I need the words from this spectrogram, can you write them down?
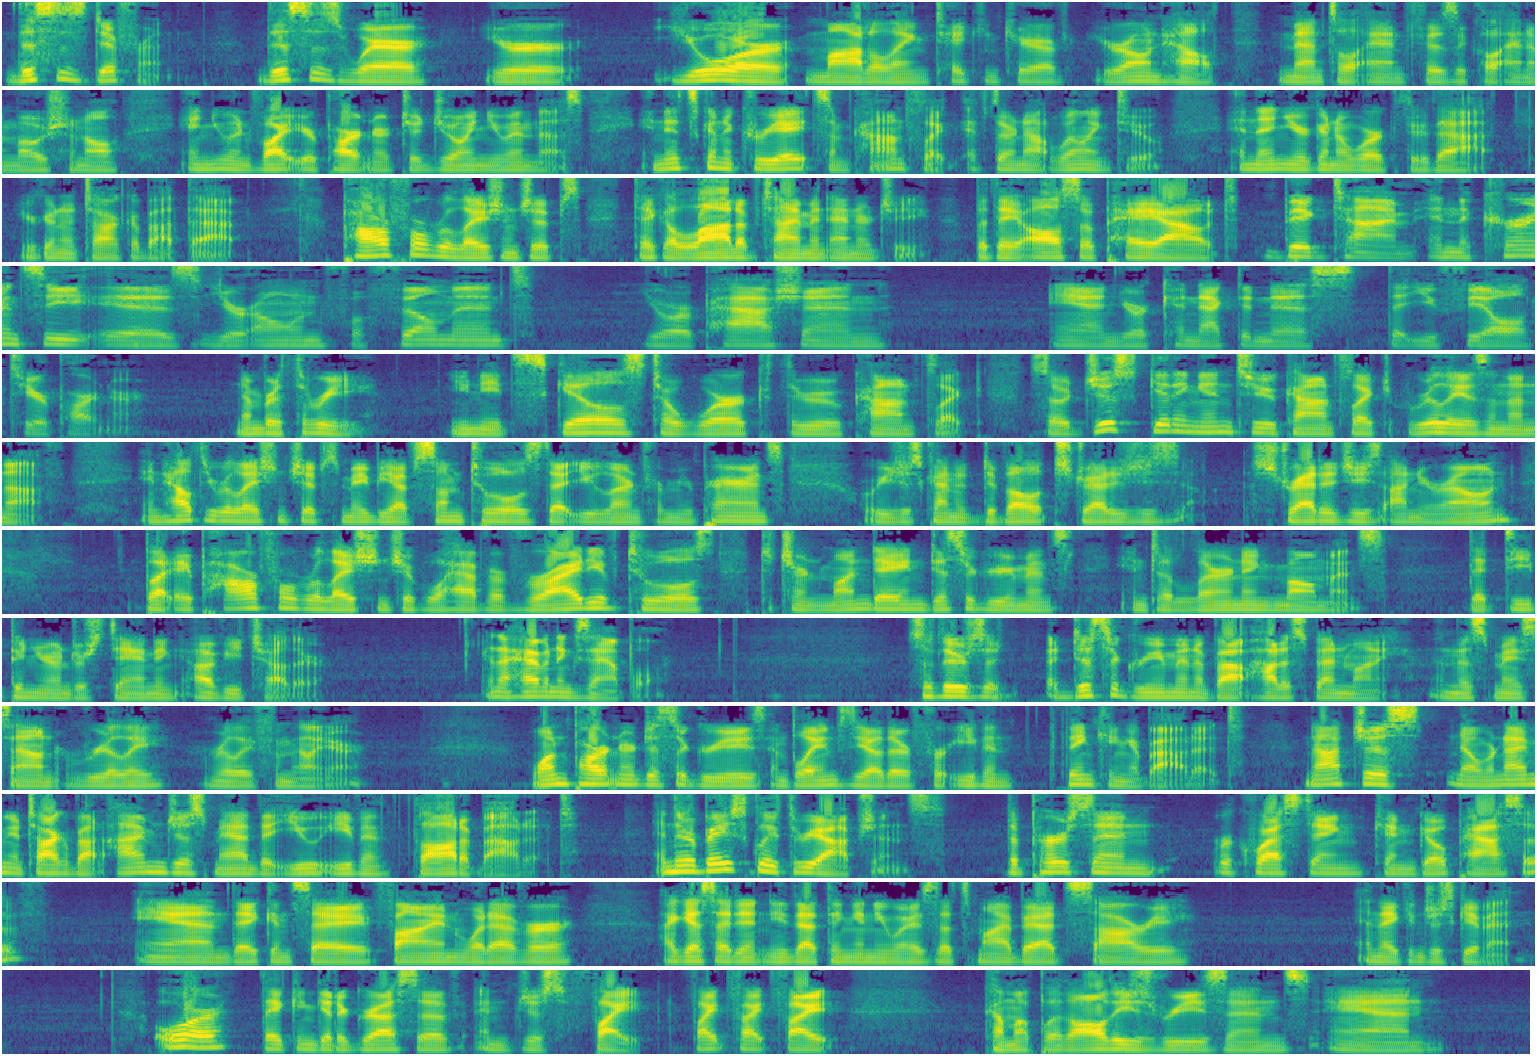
This is different. This is where you're you're modeling taking care of your own health, mental and physical and emotional, and you invite your partner to join you in this. And it's going to create some conflict if they're not willing to. And then you're going to work through that. You're going to talk about that. Powerful relationships take a lot of time and energy, but they also pay out big time. And the currency is your own fulfillment, your passion, and your connectedness that you feel to your partner. Number three, you need skills to work through conflict. So just getting into conflict really isn't enough. In healthy relationships, maybe you have some tools that you learned from your parents or you just kind of develop strategies strategies on your own. But a powerful relationship will have a variety of tools to turn mundane disagreements into learning moments that deepen your understanding of each other. And I have an example. So there's a, a, disagreement about how to spend money, and this may sound really, really familiar. One partner disagrees and blames the other for even thinking about it. Not just, no, we're not even going to talk about, it. I'm just mad that you even thought about it. And there are basically three options. The person requesting can go passive, and they can say, fine, whatever. I guess I didn't need that thing anyways. That's my bad. Sorry. And they can just give in. Or they can get aggressive and just fight fight, fight, fight, come up with all these reasons and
